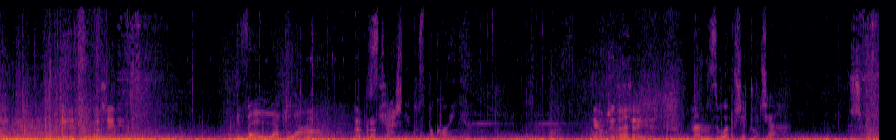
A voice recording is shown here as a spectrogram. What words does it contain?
a nie. Tyle położenie. Bella Gla! No proszę, Strasznie tu spokojnie. jak życzenie. Mam złe przeczucia. A,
